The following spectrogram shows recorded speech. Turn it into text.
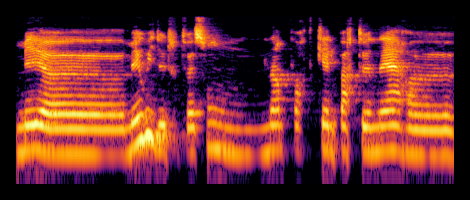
Mais, euh, mais oui, de toute façon, n'importe quel partenaire, euh,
